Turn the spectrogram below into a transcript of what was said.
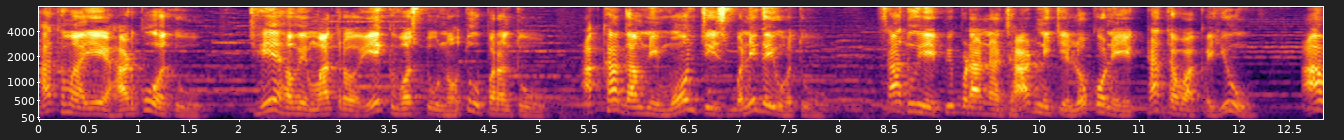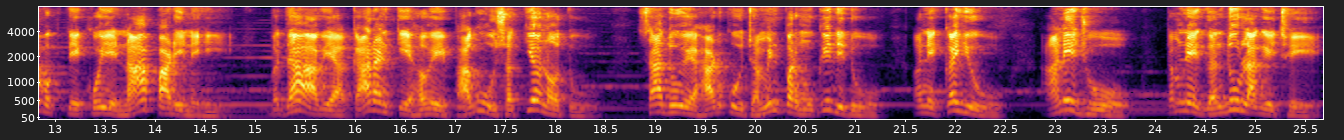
હાથમાં એ હાડકું હતું, જે હવે માત્ર એક વસ્તુ નહોતું પરંતુ આખા ગામની મૌન ચીસ બની ગયું હતું. સાધુએ પીપળાના ઝાડ નીચે લોકોને એકઠા થવા કહ્યું, આ વખતે કોઈએ ના પાડી નહીં. બધા આવ્યા કારણ કે હવે ભાગવું શક્ય નહોતું. સાધુએ હાડકું જમીન પર મૂકી દીધું અને કહ્યું, આને જુઓ, તમને ગંદુ લાગે છે,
